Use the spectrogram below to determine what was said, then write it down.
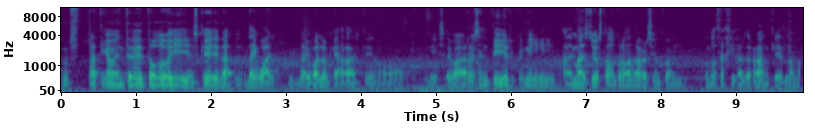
pues, prácticamente de todo y es que da igual, da igual lo que hagas, que no ni se va a resentir, ni además yo he estado probando la versión con, con 12 GB de RAM, que es la más,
